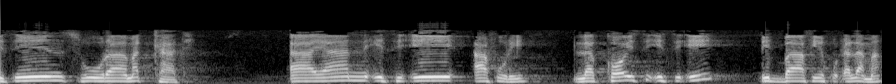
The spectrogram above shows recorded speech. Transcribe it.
إثين سورة مكة آيان إثئي أفري لكويس إثئي إبا في قلما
